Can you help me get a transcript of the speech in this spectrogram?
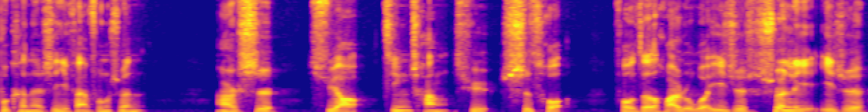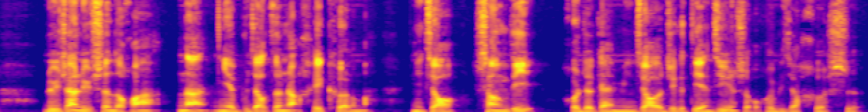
不可能是一帆风顺的，而是需要经常去试错。否则的话，如果一直顺利，一直屡战屡胜的话，那你也不叫增长黑客了嘛，你叫上帝或者改名叫这个点金手会比较合适。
